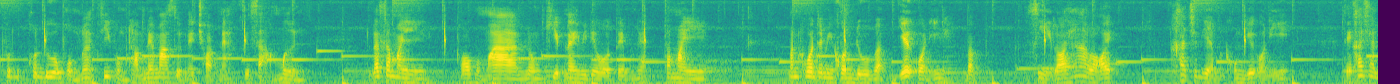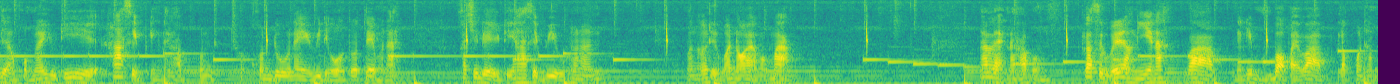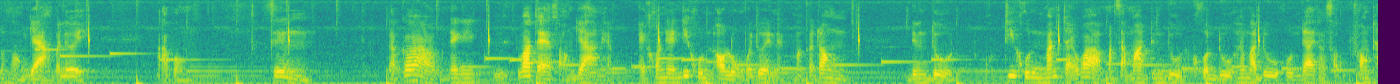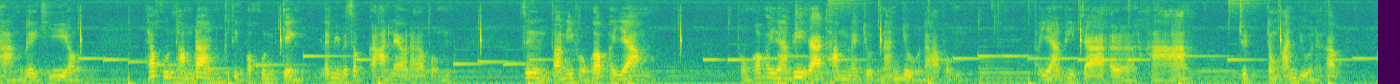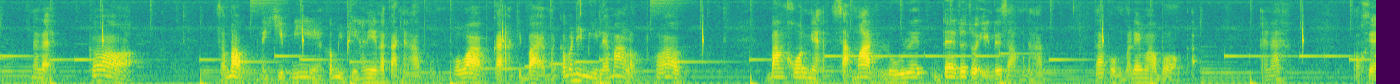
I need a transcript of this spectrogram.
คนคนดูผมเนี่ยที่ผมทำได้มากสุดในช็อตนะคือสามหมื่นแล้วทำไมพอผมมาลงคลิปในวิดีโอเต็มเนี่ยทำไม มันควรจะมีคนดูแบบเยอะกว่านี้เนี่ยแบบสี่ร้อยห้าร้อยค่าเฉลี่ยมันคงเยอะกว่านี้ แต่ค่าเฉลี่ยของผมเนี่ยอยู่ที่ห้าสิบเองนะครับคนคนดูในวิดีโอตัวเต็มนะค่าเฉลี่ยอยู่ที่50วิวเท่านั้น มันก็ถือว่าน้อยมากๆ นั่นแหละนะครับ ผมก็สรุปได้ดังนี้นะว่าอย่างที่ผมบอกไปว่าเราควรทำทั้งสองอย่างไปเลยครับผม ซึ่งแล้วก็ในว่าแต่สองอย่างเนี่ยไอคอนเทนต์ที่คุณเอาลงไปด้วยเนี่ยมันก็ต้องดึงดูด ที่คุณมั่นใจว่ามันสามารถดึงดูดคนดูให้มาดูคุณได้ทั้งสองช่องทางเลยทีเดียว ถ้าคุณทำได้ก็ถือว่าคุณเก่ง และมีประสบการณ์แล้วนะครับผม ซึ่งตอนนี้ผมก็พยายาม ผมก็พยายามที่จะทำในจุดนั้นอยู่นะครับผม พยายามที่จะเออหาจุดตรงนั้นอยู่นะครับ นั่นแหละ ก็สำหรับในคลิปนี้ก็มีเพียงเท่านี้แล้วกันนะครับผม เพราะว่าการอธิบายมันก็ไม่ได้มีอะไรมากหรอก เพราะว่าบางคนเนี่ยสามารถรู้ได้ได้ด้วยตัวเองด้วยซ้ำนะครับ ถ้าผมไม่ได้มาบอก นะ โอเค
